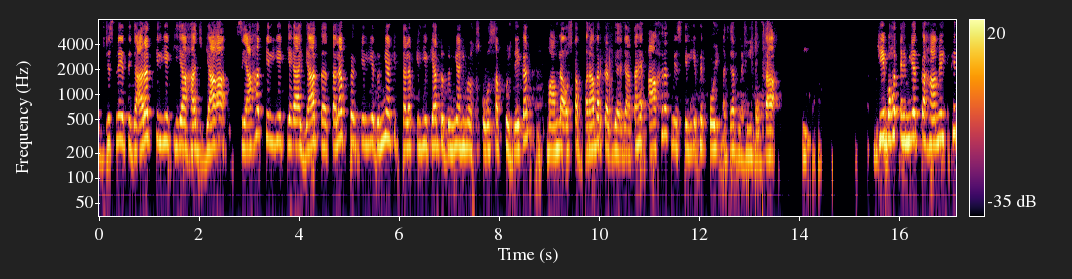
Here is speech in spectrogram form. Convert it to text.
جس نے تجارت کے لیے کیا، حج یا سیاحت کے لیے کیا یا طلب کے لیے، دنیا کی طلب کے لیے کیا، تو دنیا ہی میں اس کو وہ سب کچھ دے کر معاملہ اس کا برابر کر دیا جاتا ہے۔ آخرت میں اس کے لیے پھر کوئی اجر نہیں ہوتا۔ یہ بہت اہمیت کا حامل۔ پھر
